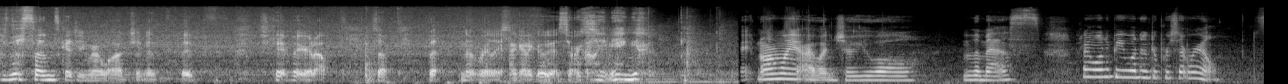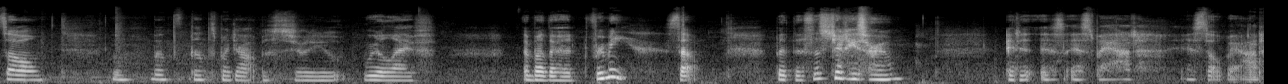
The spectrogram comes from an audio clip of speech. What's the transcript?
the sun's catching my watch and it's, it's, she can't figure it out. So, but no really, I gotta go get started cleaning. normally I wouldn't show you all the mess, but I want to be 100% real. So, that's, that's my job, is to show you real life and motherhood for me. So, but this is Ginny's room. It is is bad. It's so bad.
